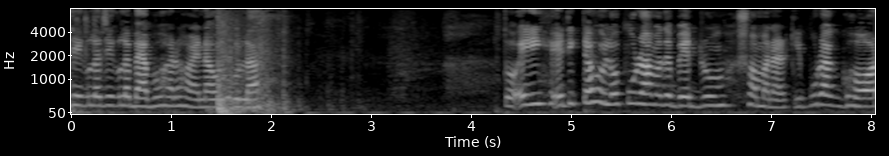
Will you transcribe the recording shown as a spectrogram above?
যেগুলো যেগুলো ব্যবহার হয় না ওইগুলা। তো এই এটিকটা হলো পুরো আমাদের বেডরুম সমান আর কি পুরা ঘর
